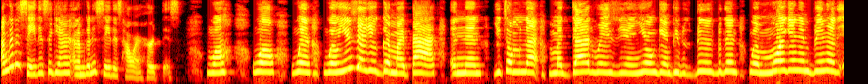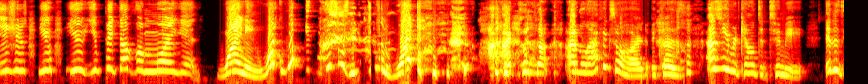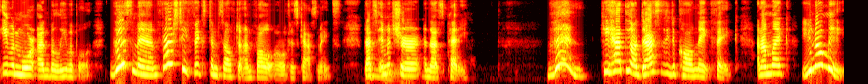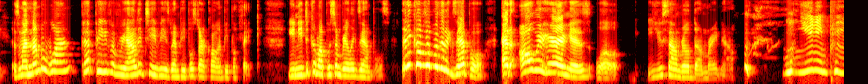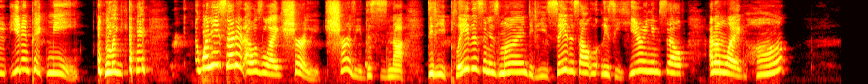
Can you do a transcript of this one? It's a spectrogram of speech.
I'm gonna say this again, and I'm gonna say this how I heard this. Well, well, when when you said you got my back, and then you told me that my dad raised you and you don't get in people's business, but then when Morgan and Ben had issues, you you you picked up for Morgan. Whining. What what this was even what? I, I could not. I'm laughing so hard because as you recounted to me, it is even more unbelievable. This man, first he fixed himself to unfollow all of his castmates. That's Mm. immature and that's petty. Then he had the audacity to call Nate fake. And I'm like, you know me. It's my number one pet peeve of reality TV is when people start calling people fake. You need to come up with some real examples. Then he comes up with an example, and all we're hearing is, well, you sound real dumb right now. you didn't you didn't pick me. like when he said it, I was like, surely, surely this is not. Did he play this in his mind? Did he say this out? Is he hearing himself? And I'm like, huh?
